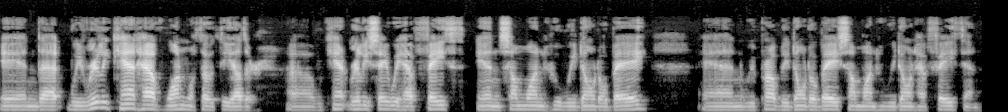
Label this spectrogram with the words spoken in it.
and that we really can't have one without the other. Uh, we can't really say we have faith in someone who we don't obey, and we probably don't obey someone who we don't have faith in.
